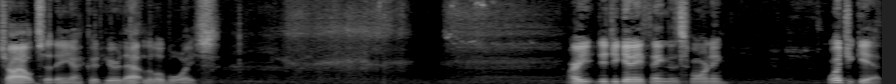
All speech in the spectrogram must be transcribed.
child said, "Hey, I could hear that little voice." Are you, did you get anything this morning? What'd you get?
